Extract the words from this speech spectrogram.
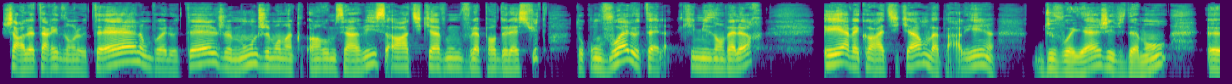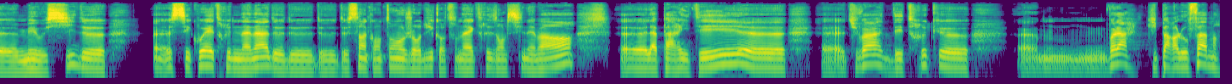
Charlotte arrive dans l'hôtel, on voit l'hôtel, je monte, je monte un, room service. Horatica m'ouvre la porte de la suite. Donc on voit l'hôtel qui est mis en valeur. Et avec Horatica, on va parler de voyage, évidemment, euh, mais aussi de euh, c'est quoi être une nana de, de, de, de 50 ans aujourd'hui quand on est actrice dans le cinéma, euh, la parité, euh, euh, tu vois, des trucs, voilà, qui parlent aux femmes.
